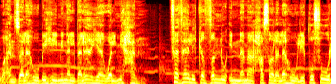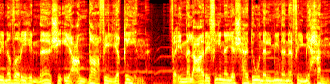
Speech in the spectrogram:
وأنزله به من البلايا والمحن فذلك الظن إنما حصل له لقصور نظره الناشئ عن ضعف اليقين. فإن العارفين يشهدون المنن في المحن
